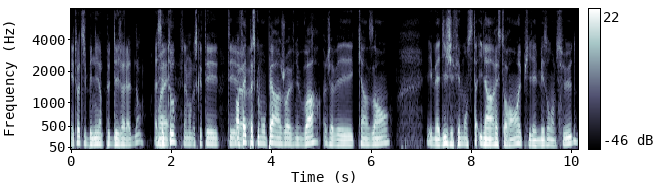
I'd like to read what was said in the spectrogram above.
Et toi, tu baignais un peu déjà là-dedans assez tôt finalement parce que t'es, es, en fait euh, parce que mon père un jour est venu me voir. J'avais 15 ans. Et il m'a dit j'ai fait mon il a un restaurant et puis il a une maison dans le sud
